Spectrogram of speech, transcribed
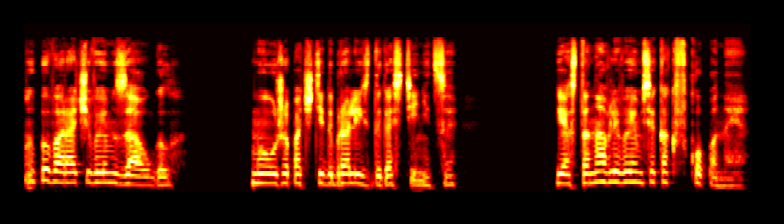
Мы поворачиваем за угол. Мы уже почти добрались до гостиницы. И останавливаемся как вкопанные.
